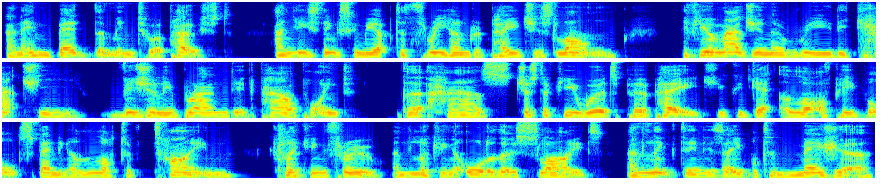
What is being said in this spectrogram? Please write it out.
and embed them into a post. And these things can be up to 300 pages long. If you imagine a really catchy, visually branded PowerPoint that has just a few words per page, you could get a lot of people spending a lot of time clicking through and looking at all of those slides. And LinkedIn is able to measure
